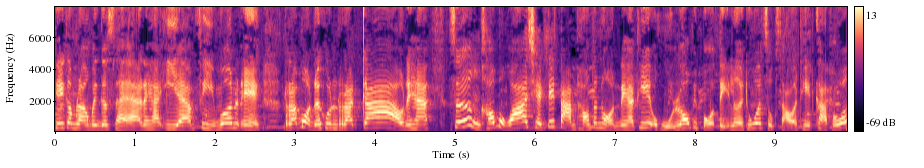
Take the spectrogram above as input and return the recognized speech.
ที่กำลังเป็นกระแสนะคะอีแย้มฟีเวอร์นั่นเอง รับบทโดยคุณรัตเก้านะคะซึ่งเขาบอกว่าเช็คได้ตามท้องถนนนะคะที่โอ้โหโล่งผิดปกติเลยทุกวันศุกร์เสาร์อาทิตย์ค่ะเพราะว่า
